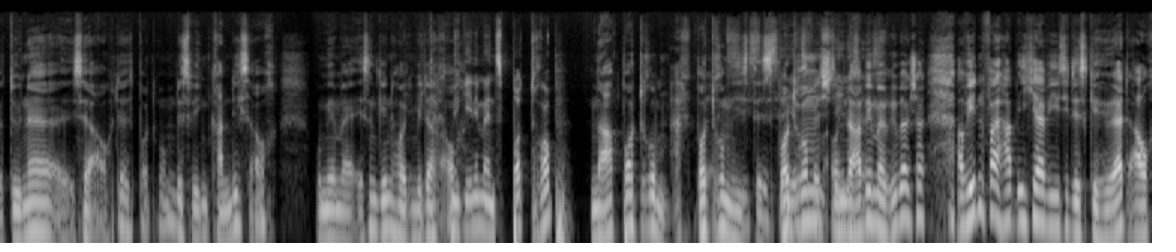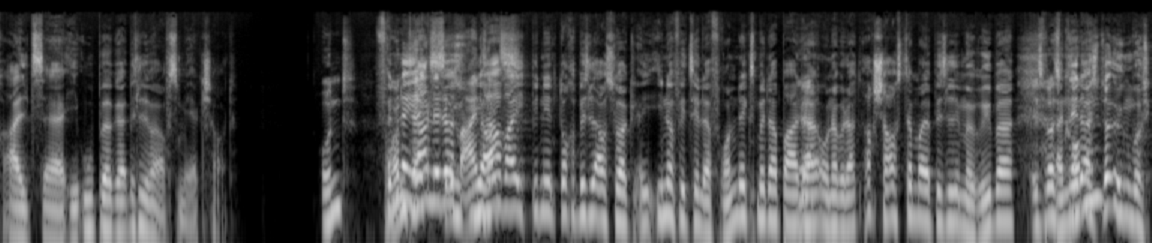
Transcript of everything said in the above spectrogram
äh, Döner ist ja auch der Bodrum, deswegen kannte ich es auch, wo wir mal essen gehen, heute Mittag auch. Wir gehen immer ins Bottrop. Na, Bodrum. Ach, Bodrum hieß jetzt Bodrum. Und da ich habe ich das. mal rübergeschaut. Auf jeden Fall habe ich ja, wie sie das gehört, auch als äh, EU-Bürger ein bisschen mal aufs Meer geschaut. Und? Frontex ja, nicht, das, im Einsatz? ja, weil ich bin ja doch ein bisschen auch so ein inoffizieller Frontex-Mitarbeiter Ja. und habe gedacht, ach, schaust du mal ein bisschen immer rüber. Ist was äh, nicht, dass da irgendwas.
